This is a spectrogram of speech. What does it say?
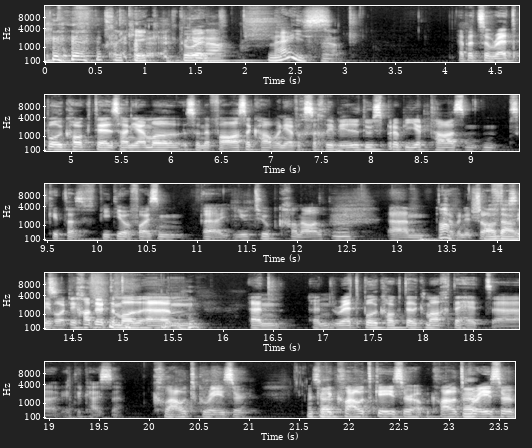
Ein bisschen Kick. Gut. Genau. Nice. Ja. Eben zu Red Bull Cocktails hatte ich auch mal so eine Phase, gehabt, wo ich einfach so ein bisschen wild ausprobiert habe. Es- Es gibt das Video auf unserem äh, YouTube-Kanal. Mhm. Ähm, Ah, ist aber nicht so oft Shoutouts. gesehen worden. Ich habe dort mal ähm, einen, einen Red Bull Cocktail gemacht, der hat, äh, wie hat der geheißen? Cloud Grazer. So Okay. ein Cloud Gazer, aber Cloud Ja. Grazer,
